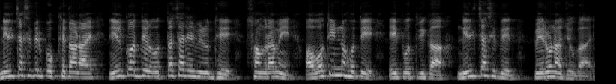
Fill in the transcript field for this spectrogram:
নীল চাষিদের পক্ষে দাঁড়ায়, নীলকরদের অত্যাচারের বিরুদ্ধে সংগ্রামে অবতীর্ণ হতে এই পত্রিকা নীল চাষিদের প্রেরণা যোগায়।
